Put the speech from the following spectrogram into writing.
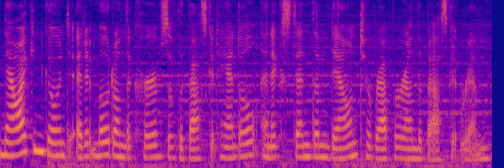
Now I can go into edit mode on the curves of the basket handle and extend them down to wrap around the basket rim.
